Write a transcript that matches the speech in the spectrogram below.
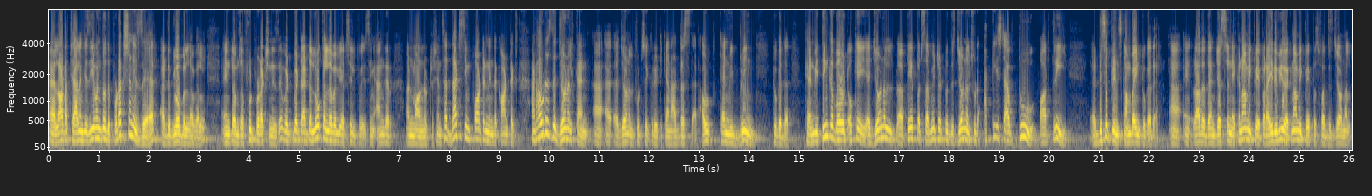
a lot of challenges, even though the production is there at the global level in terms of food production is there, but, but at the local level we are still facing hunger and malnutrition. So that is important in the context. And how does the journal can, uh, a journal food security can address that? How can we bring together. Can we think about, okay, a journal uh, paper submitted to this journal should at least have two or three uh, disciplines combined together uh, rather than just an economic paper. I review economic papers for this journal,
